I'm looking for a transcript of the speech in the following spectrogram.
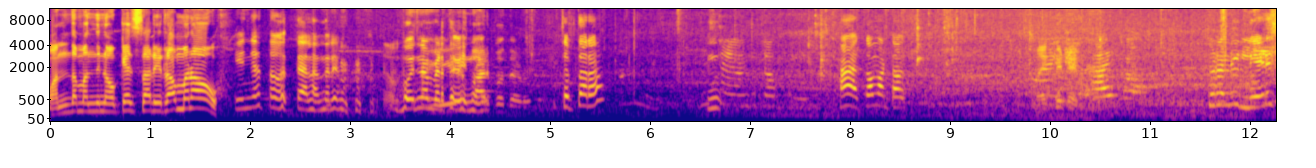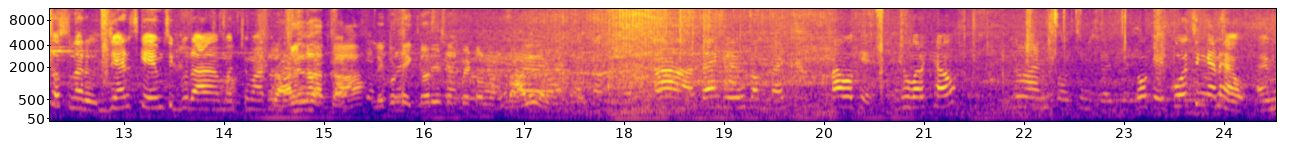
వంద మందిని ఒకేసారి రమ్మను. ఏం చేస్తావు వస్తే వాళ్ళందరూ? భోజనం పెడతావు చెప్తారా? మైక్ పెట్టేయండి. చూడండి లేడీస్ వస్తున్నారు. జెంట్స్కి ఏం సిగ్గు రా మాట్లాడాలి రాలేదా అక్క? లేకుంటే ఇగ్నోర్ చేసి పెట్టాను thank you come okay you work have okay coaching and have I'm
